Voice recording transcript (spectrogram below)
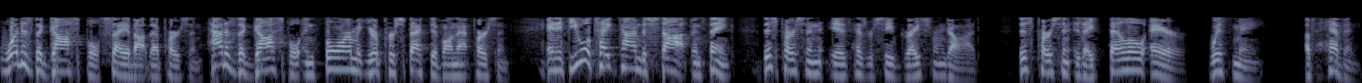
What does the gospel say about that person? How does the gospel inform your perspective on that person? And if you will take time to stop and think, this person is, has received grace from God. This person is a fellow heir with me of heaven,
